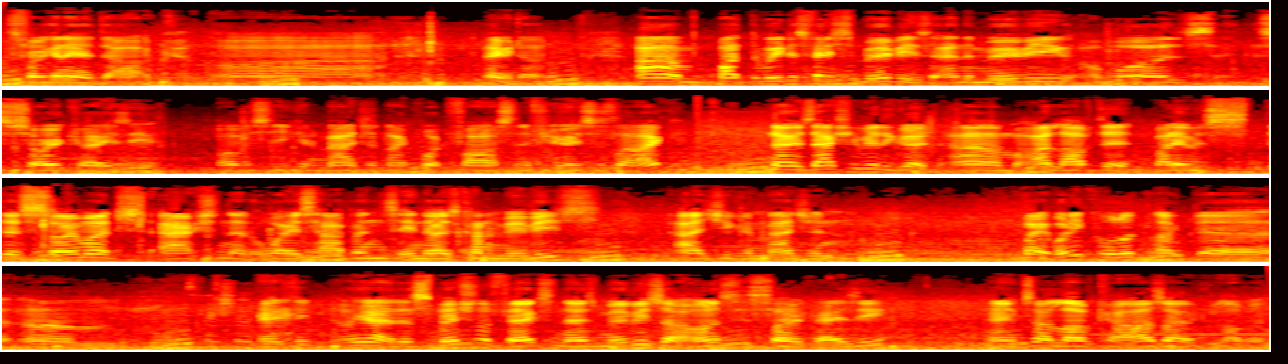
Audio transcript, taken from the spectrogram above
It's probably gonna go dark. Uh, maybe not. Um, but we just finished the movies and the movie was so crazy. Obviously you can imagine like what Fast and the Furious is like. No, it was actually really good. Um, I loved it, but it was there's so much action that always happens in those kind of movies, as you can imagine. Wait, what do you call it? Like the um, Special effects. anything? Oh yeah, the special effects in those movies are honestly so crazy. And because I love cars, I love it.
